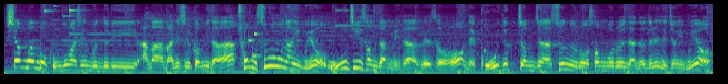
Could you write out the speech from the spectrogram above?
시험 방법 궁금하신 분들이 아마 많으실 겁니다. 총 20문항이고요. 오지선답니다. 그래서 네, 고득점자 순으로 선물을 나눠드릴 예정이고요.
